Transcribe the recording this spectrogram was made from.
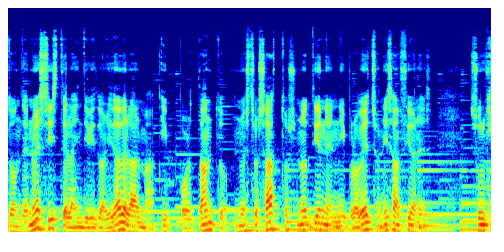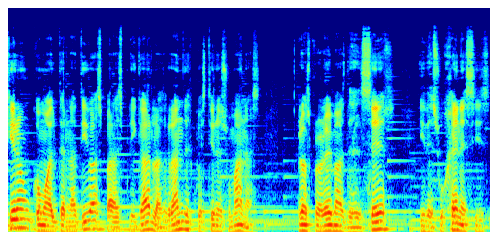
donde no existe la individualidad del alma y por tanto nuestros actos no tienen ni provecho ni sanciones, surgieron como alternativas para explicar las grandes cuestiones humanas, los problemas del ser y de su génesis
